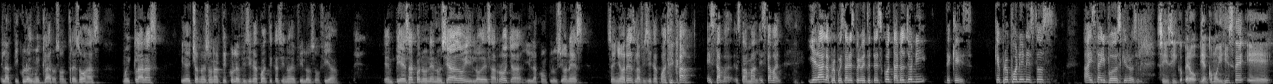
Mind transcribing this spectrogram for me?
El artículo es muy claro, son tres hojas muy claras y de hecho no es un artículo de física cuántica, sino de filosofía. Empieza con un enunciado y lo desarrolla y la conclusión es, señores, la física cuántica está mal. Está mal. Está mal. Y era la propuesta del experimento. Entonces, contanos, Johnny, de qué es. ¿Qué proponen estos Einstein y Podolsky Russell. Sí, sí, pero bien, como dijiste, eh,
